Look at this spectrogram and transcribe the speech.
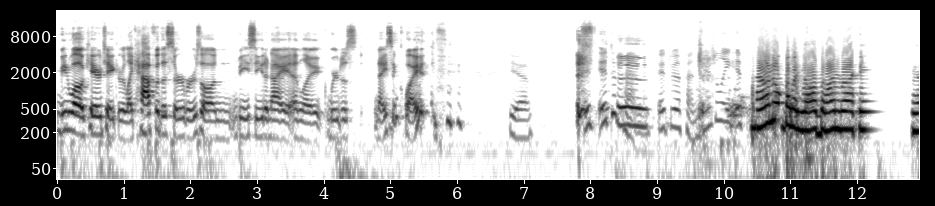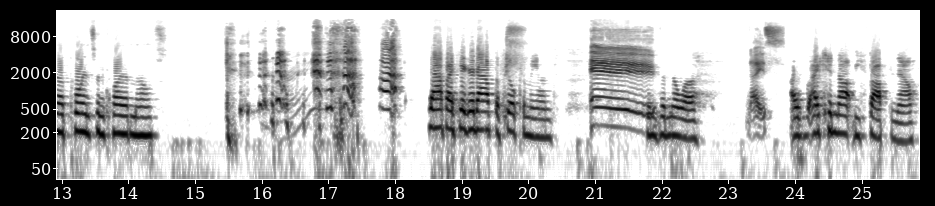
Meanwhile, Caretaker, like half of the servers on VC tonight, and like we're just nice and quiet. yeah. It it depends. It depends. Usually, if I don't know about y'all, but I'm racking up points in Quiet Mouse. right? Yep, I figured out the fill command in hey, vanilla. nice. I I cannot be stopped now.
